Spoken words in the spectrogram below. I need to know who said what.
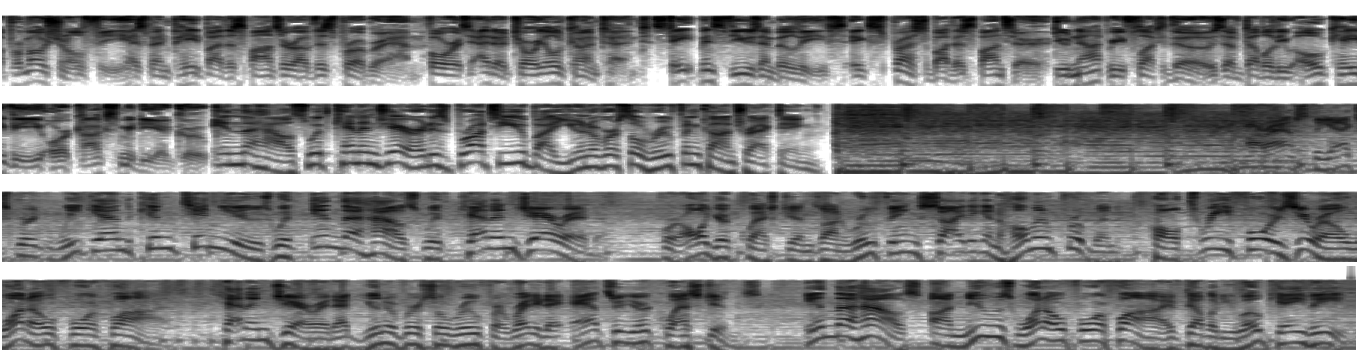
Speaker 1: A promotional fee has been paid by the sponsor of this program for its editorial content. Statements, views, and beliefs expressed by the sponsor do not reflect those of WOKV or Cox Media Group.
Speaker 2: In the House with Ken and Jared is brought to you by Universal Roof and Contracting.
Speaker 3: Our Ask the Expert weekend continues with In the House with Ken and Jared. For all your questions on roofing, siding, and home improvement, call 340 1045. Ken and Jared at Universal Roof are ready to answer your questions. In the House on News 1045 WOKV.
